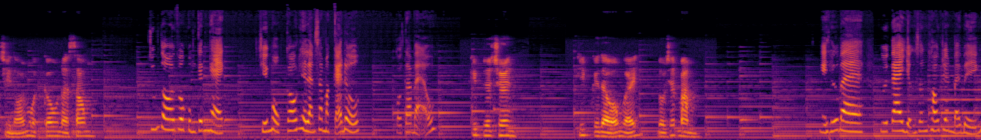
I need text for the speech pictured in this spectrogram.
Chỉ nói một câu là xong. Chúng tôi vô cùng kinh ngạc. Chỉ một câu thì làm sao mặc cả được? Cậu ta bảo. Keep the train Keep cái đầu ông ấy Đồ chết bầm. Ngày thứ ba, người ta dựng sân khấu trên bãi biển.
